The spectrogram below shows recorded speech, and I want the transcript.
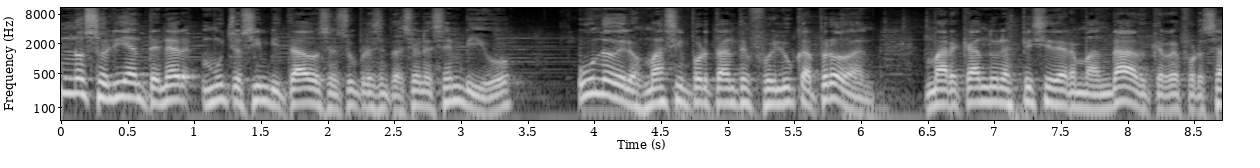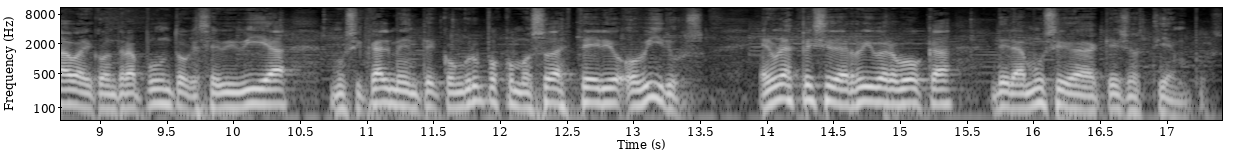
No solían tener muchos invitados en sus presentaciones en vivo, uno de los más importantes fue Luca Prodan, marcando una especie de hermandad que reforzaba el contrapunto que se vivía musicalmente con grupos como Soda Stereo o Virus, en una especie de River Boca de la música de aquellos tiempos.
